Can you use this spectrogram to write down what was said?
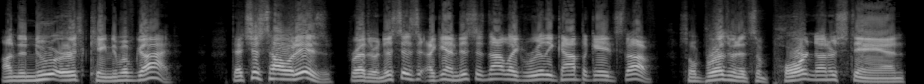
on the new earth kingdom of God. That's just how it is, brethren. This is, again, this is not like really complicated stuff. So, brethren, it's important to understand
